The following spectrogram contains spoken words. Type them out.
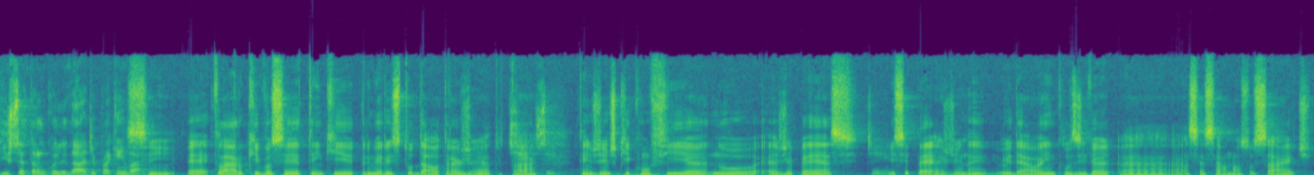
Isso é tranquilidade para quem vai. Sim, é claro que você tem que primeiro estudar o trajeto, tá? Sim, sim. Tem gente que confia no eh, GPS Sim. e se perde, né? O ideal é inclusive ah, acessar o nosso site.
